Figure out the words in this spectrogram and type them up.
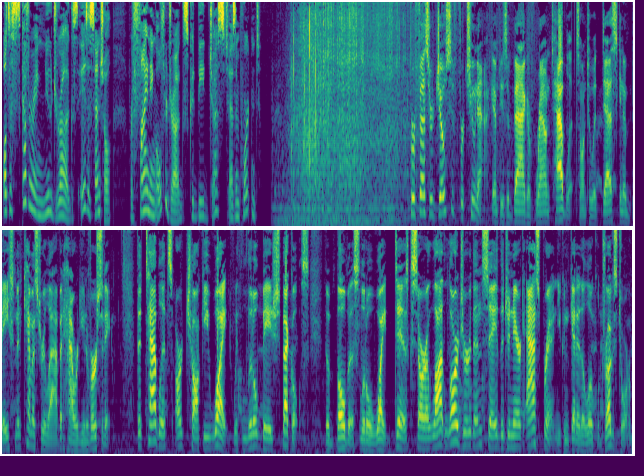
while discovering new drugs is essential, refining older drugs could be just as important. Professor Joseph Fortunak empties a bag of round tablets onto a desk in a basement chemistry lab at Howard University. The tablets are chalky white with little beige speckles. The bulbous little white discs are a lot larger than, say, the generic aspirin you can get at a local drugstore,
